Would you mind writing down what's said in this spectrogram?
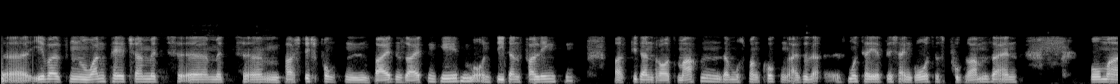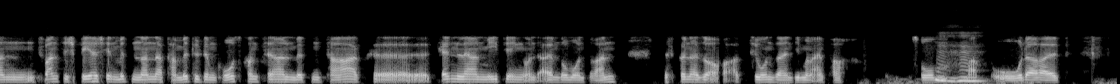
äh, jeweils einen One-Pager mit, äh, mit äh, ein paar Stichpunkten beiden Seiten geben und die dann verlinken. Was die dann draus machen, da muss man gucken. Also da, es muss ja jetzt nicht ein großes Programm sein, wo man 20 Pärchen miteinander vermittelt im Großkonzern mit einem Tag, äh, Kennenlern-Meeting und allem drum und dran. Das können also auch Aktionen sein, die man einfach so mhm. macht. Oder halt,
